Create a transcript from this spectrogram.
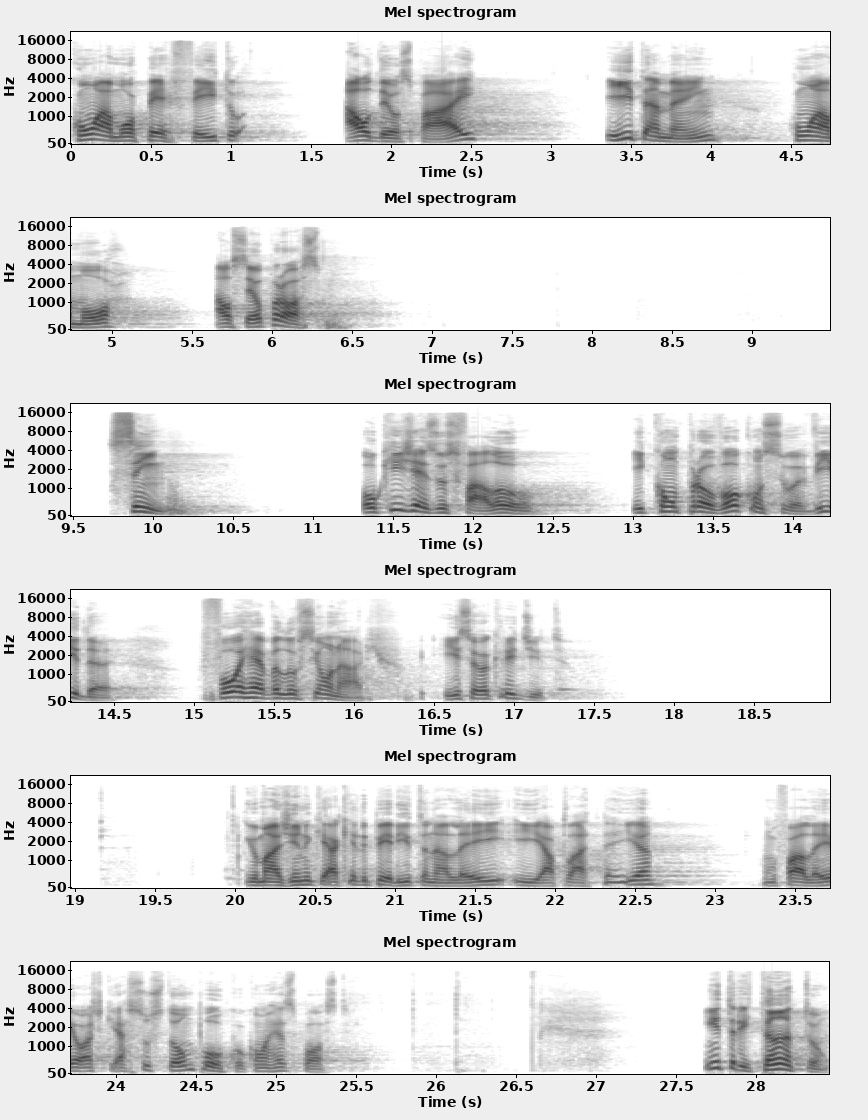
Com amor perfeito ao Deus Pai e também com amor ao seu próximo. Sim, o que Jesus falou e comprovou com sua vida foi revolucionário. Isso eu acredito. Eu imagino que aquele perito na lei e a plateia, como falei, eu acho que assustou um pouco com a resposta. Entretanto,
